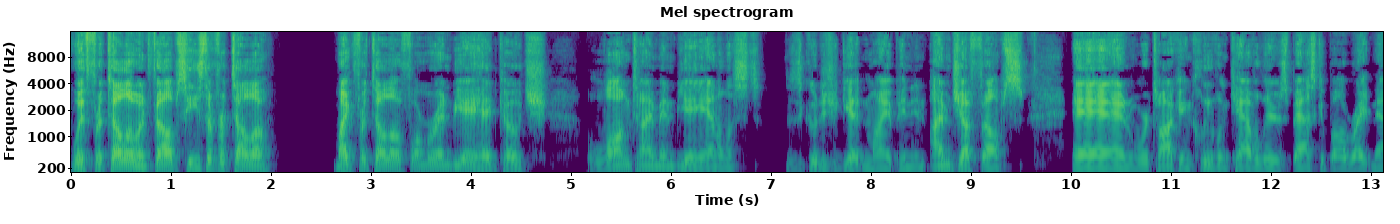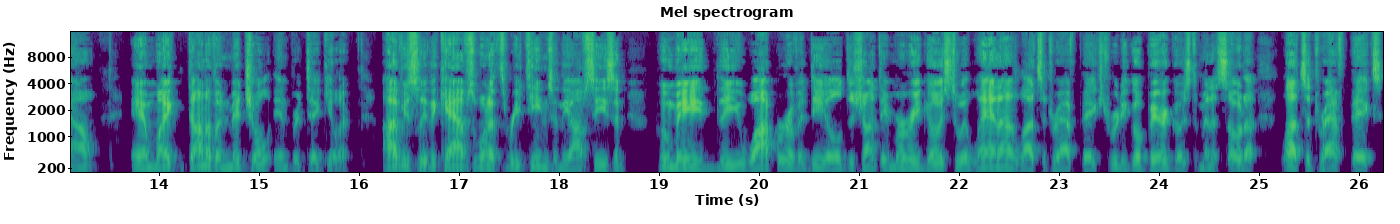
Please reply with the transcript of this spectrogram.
with Fratello and Phelps. He's the Fratello, Mike Fratello, former NBA head coach, longtime NBA analyst, as good as you get, in my opinion. I'm Jeff Phelps, and we're talking Cleveland Cavaliers basketball right now, and Mike Donovan Mitchell in particular. Obviously, the Cavs one of three teams in the offseason who made the whopper of a deal. Dejounte Murray goes to Atlanta, lots of draft picks. Rudy Gobert goes to Minnesota, lots of draft picks.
